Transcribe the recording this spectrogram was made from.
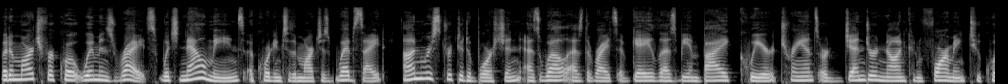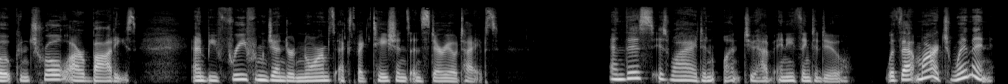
but a march for, quote, women's rights, which now means, according to the march's website, unrestricted abortion, as well as the rights of gay, lesbian, bi, queer, trans, or gender nonconforming to, quote, control our bodies and be free from gender norms, expectations, and stereotypes. And this is why I didn't want to have anything to do with that march. Women,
